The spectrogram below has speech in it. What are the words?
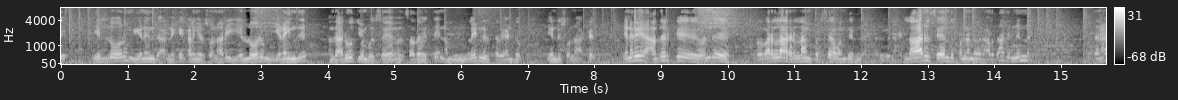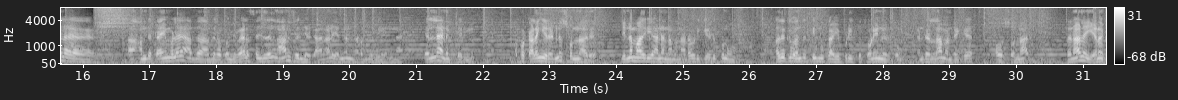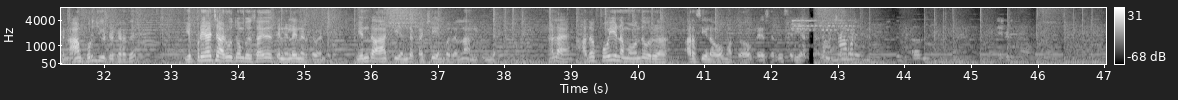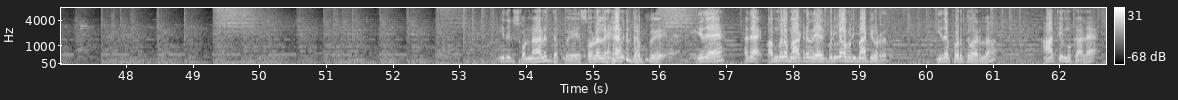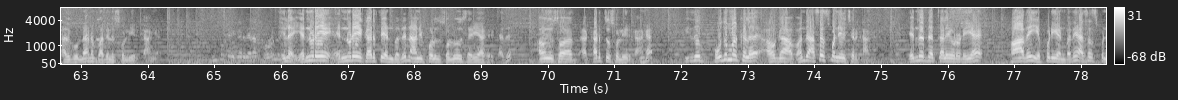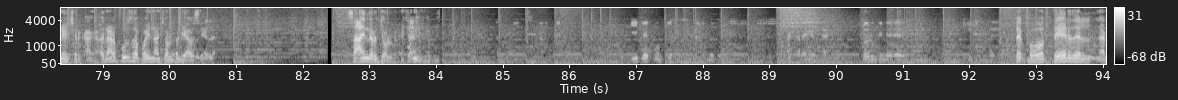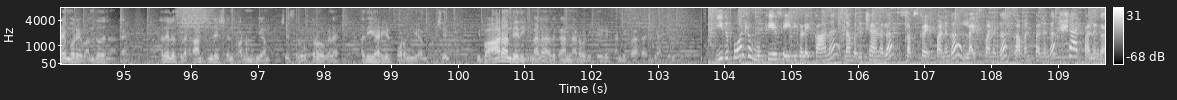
எல்லோரும் இணைந்து அன்னைக்கே கலைஞர் சொன்னார் எல்லோரும் இணைந்து அந்த அறுபத்தி ஒன்பது சதவீதத்தை நம் நிலைநிறுத்த வேண்டும் என்று சொன்னார்கள். எனவே அதற்கு வந்து வரலாறெல்லாம் பெருசாக வந்து இல்லை. அதுக்கு எல்லாரும் சேர்ந்து பண்ணனதுனால தான் அது நின்று. அதனால் அந்த டைமில் அந்த அதில் கொஞ்சம் வேலை செஞ்சதில் நானும் செஞ்சுருக்கேன். அதனால் என்ன நடந்தது என்ன? எல்லாம் எனக்கு தெரியும். அப்போ கலைஞர் என்ன சொன்னார்? என்ன மாதிரியான நம்ம நடவடிக்கை எடுக்கணும்? அதுக்கு வந்து திமுக எப்படி துணை நிற்கும் என்றெல்லாம் அன்றைக்கு அவர் சொன்னார். அதனால் எனக்கு நான் புரிஞ்சுக்கிட்டு இருக்கிறது எப்படியாச்சும் அறுபத்தொம்பது சதவீதத்தை நிலைநிறுத்த வேண்டும். எந்த ஆட்சி எந்த கட்சி என்பதெல்லாம் அன்றைக்கு இல்லை. அதனால் அதை போய் நம்ம வந்து ஒரு அரசியலாவோ மற்றவோ பேசுறது சரியா இருக்காது. இதுக்கு சொன்னாலும் தப்பு சொல்லலைனாலும் தப்பு. இதை அதான் பம்புல மாட்டுறது எப்படியோ அப்படி மாட்டி விடுறது. இதை பொறுத்த வரலும் அதிமுகவில் அதுக்கு உண்டான பதிலை சொல்லியிருக்காங்க. இல்லை என்னுடைய என்னுடைய கருத்து என்பது நான் இப்பொழுது சொல்வது சரியாக இருக்காது. அவங்க சொ- கருத்து சொல்லியிருக்காங்க. இது பொதுமக்களை அவங்க வந்து அசஸ் பண்ணி வச்சுருக்காங்க. எந்தெந்த தலைவருடைய பாதை எப்படி என்பதை அசஸ் பண்ணி வச்சுருக்காங்க. அதனால புதுசாக போய் நான் சொல்ல வேண்டிய அவசியம் இல்லை. சாயந்தரம் சொல்றேன். ஜிபே கடைகளில் நிறைய இருக்கு. தேர்தல் நடைமுறை வந்ததுனால அதில் சில கான்சன்ட்ரேஷன் பண்ண முடியாமல் போச்சு. சில உத்தரவுகளை அதிகாரிகள் போட முடியாமல் போச்சு. இப்போ ஆறாம் தேதிக்கு மேலே அதுக்கான நடவடிக்கைகளை கண்டிப்பாக அதிகாரிகள் இது போன்ற முக்கிய செய்திகளை காண நமது சேனலை சப்ஸ்கிரைப் பண்ணுங்க லைக் பண்ணுங்க கமெண்ட் பண்ணுங்க ஷேர் பண்ணுங்க.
